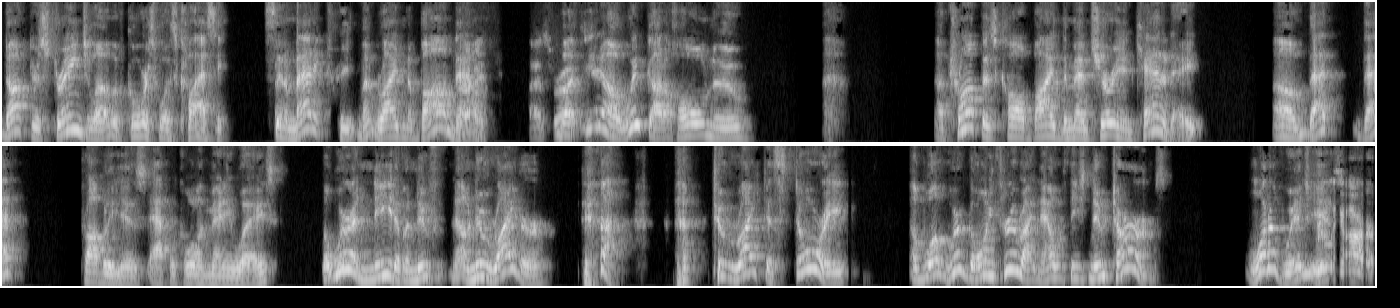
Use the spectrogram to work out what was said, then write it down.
Doctor Strangelove, of course, was classic cinematic treatment, riding a bomb down. Right. That's right. But you know, we've got a whole new. Now, Trump is called Biden the Manchurian candidate. Um, that that probably is applicable in many ways, but we're in need of a new a new writer to write the story of what we're going through right now with these new terms. One of which They really is are.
